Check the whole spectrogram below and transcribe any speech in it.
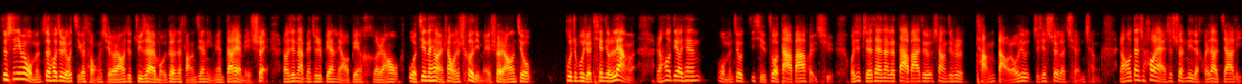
就是因为我们最后就有几个同学，然后就聚在某一个人的房间里面，大家也没睡，然后就那边就是边聊边喝。然后我记得那天晚上我是彻底没睡，然后就不知不觉天就亮了，然后第二天。我们就一起坐大巴回去，我就直接在那个大巴就上就是躺倒，然后就直接睡了全程。然后但是后来还是顺利的回到家里。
